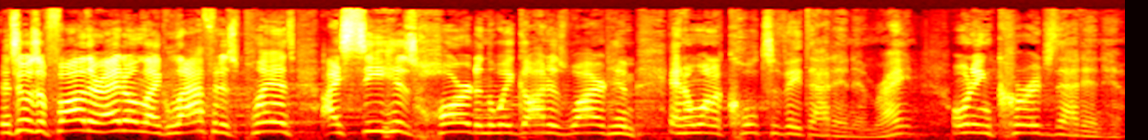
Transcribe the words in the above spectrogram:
And so, as a father, I don't like laugh at his plans. I see his heart and the way God has wired him, and I want to cultivate that in him, right? I want to encourage that in him,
